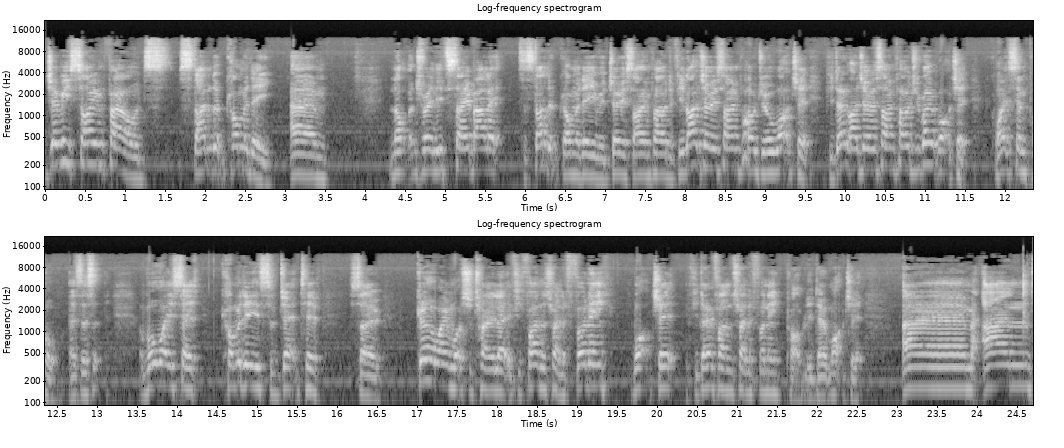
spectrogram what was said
Jerry Seinfeld's stand-up comedy. Um, not much really to say about it. It's a stand-up comedy with Jerry Seinfeld. If you like Jerry Seinfeld, you'll watch it. If you don't like Jerry Seinfeld, you won't watch it. Quite simple. As I've always said, comedy is subjective. So go away and watch the trailer. If you find the trailer funny, watch it. If you don't find the trailer funny, probably don't watch it. Um, and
